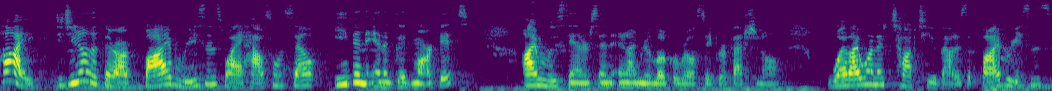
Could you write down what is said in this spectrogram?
Hi, did you know that there are five reasons why a house won't sell, even in a good market? I'm Lou Sanderson, and I'm your local real estate professional. What I want to talk to you about is the five reasons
